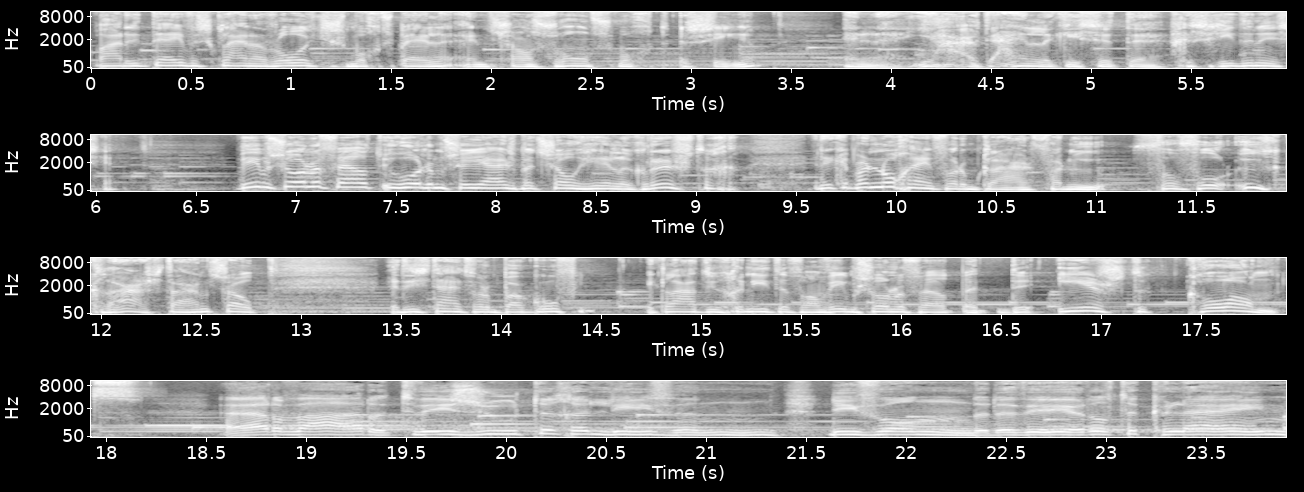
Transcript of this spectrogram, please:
waar hij tevens kleine rolletjes mocht spelen en chansons mocht zingen... En uh, ja, uiteindelijk is het uh, geschiedenis. Wim Zonneveld, u hoort hem zojuist met Zo Heerlijk Rustig. En ik heb er nog één voor hem klaar, u, voor, voor u klaarstaan. Zo, het is tijd voor een bak koffie. Ik laat u genieten van Wim Zonneveld met De Eerste Klant. Er waren twee zoetige lieven, die vonden de wereld te klein.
